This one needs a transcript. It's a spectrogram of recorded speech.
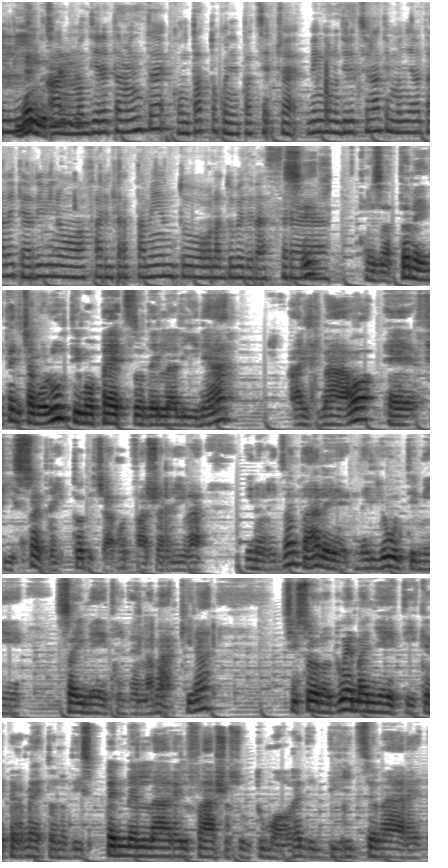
E lì Nelle... hanno direttamente contatto con il paziente, cioè vengono direzionati in maniera tale che arrivino a fare il trattamento laddove deve essere. Sì, esattamente. Diciamo l'ultimo pezzo della linea al CNAO è fisso, è dritto, diciamo, il fascio arriva in orizzontale negli ultimi 6 metri della macchina ci sono due magneti che permettono di spennellare il fascio sul tumore, di direzionare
